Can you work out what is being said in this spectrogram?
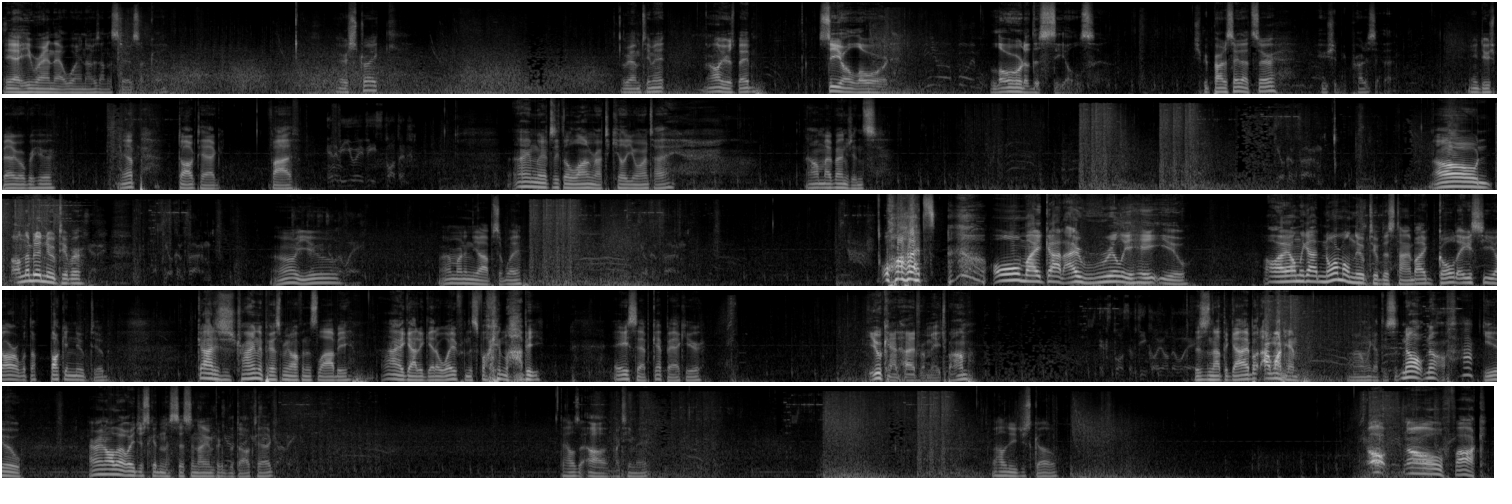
Yeah, he ran that way and I was on the stairs, okay. Airstrike. We got him, teammate. All yours, babe. Seal Lord. Lord of the Seals. You Should be proud to say that, sir. You should be proud to say that. Any douchebag over here? Yep. Dog tag. Five. I'm gonna take the long route to kill you, aren't I? I want my vengeance. Oh, unlimited noob tuber. Oh, you. I'm running the opposite way. What? Oh my god, I really hate you. Oh, I only got normal noob tube this time, by gold ACR with the fucking noob tube. God, he's just trying to piss me off in this lobby. I gotta get away from this fucking lobby. ASAP, get back here. You can't hide from H-Bomb. This is not the guy, but I want him. I only got these. No, no, fuck you. I ran all that way just to get an assist and not even pick up the dog tag. What the hell's that? Oh, my teammate. The hell did you just go? Oh, no, fuck.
